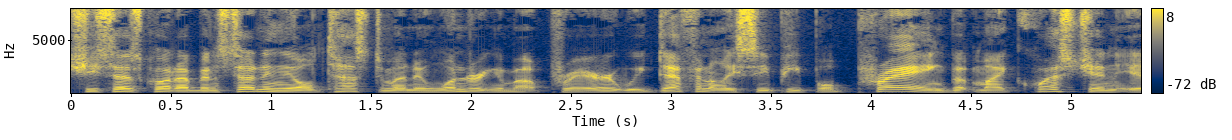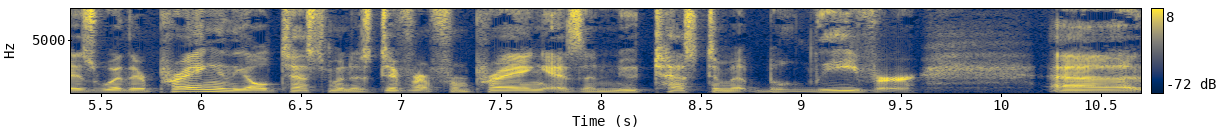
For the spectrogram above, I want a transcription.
She says, quote, I've been studying the Old Testament and wondering about prayer. We definitely see people praying, but my question is whether praying in the Old Testament is different from praying as a New Testament believer. Uh,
